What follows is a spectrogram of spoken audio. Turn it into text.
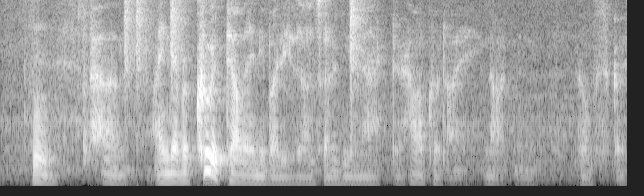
Um, I never could tell anybody that I was going to be an actor. How could I not in Nova Scotia?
